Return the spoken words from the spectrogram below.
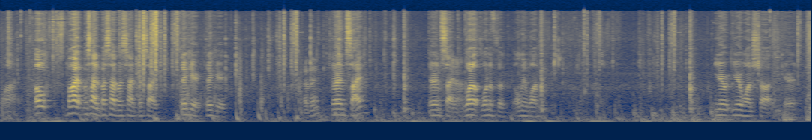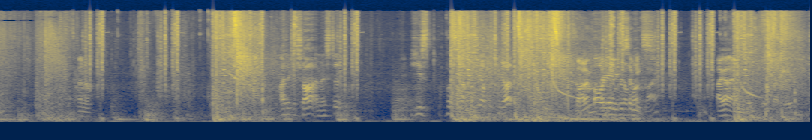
Why? Oh, behind, beside, beside, beside, beside. They're here. They're here. Are they? They're inside. They're inside. Yeah. One, one of them. Only one. You're, you're one shot, Garrett. I know. I took a shot. I missed it. He's pushing up, pushing up, pushing up. Got him? Oh, yeah, him for 75. I got angled that.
